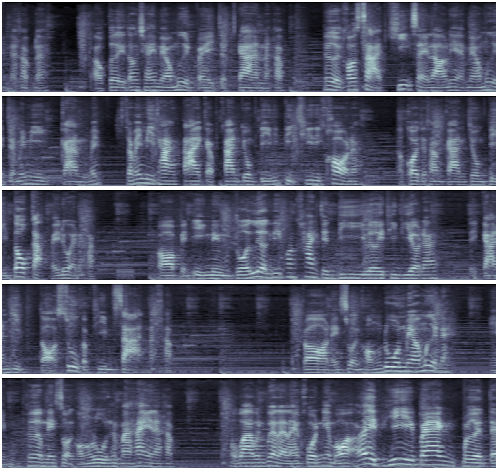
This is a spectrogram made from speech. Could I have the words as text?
จนะครับนะ เราก็เลยต้องใช้แมวมืดไปจัดการนะครับถ้าเกิดเขาศาสตร์คีย์ใส่เราเนี่ยแมวมืดจะไม่มีการไม่จะไม่มีทางตายกับการโจมตีที่ติดคีย์ที่ข้อนะแล้วก็จะทำการโจมตีโต้กลับไปด้วยนะครับก็เป็นอีกหนึ่งตัวเลือกที่ค่อนข้างจะดีเลยทีเดียวนะในการหยิบต่อสู้กับทีมศาสตร์นะครับก็ในส่วนของรูนแมวมืดนะนี่เพิ่มในส่วนของรูนมาให้นะครับเพราะว่าเพื่อนๆหลายๆคนเนี่ยบอกว่าเอ้ยพี่แป้งเปิดแต่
